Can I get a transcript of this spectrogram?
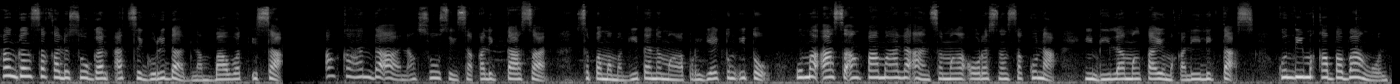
hanggang sa kalusugan at seguridad ng bawat isa. Ang kahandaan ang susi sa kaligtasan. Sa pamamagitan ng mga proyektong ito, umaasa ang pamahalaan sa mga oras ng sakuna, hindi lamang tayo makaliligtas, kundi makababangon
